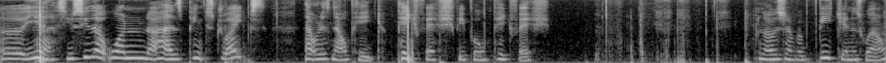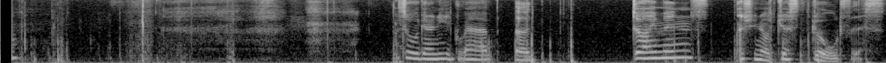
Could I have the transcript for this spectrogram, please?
Uh, yes, you see that one that has pink stripes? That one is now pig. Pigfish, people. Pigfish. And I gonna have a beacon as well. So we're gonna need to grab uh, diamonds. Actually, no, just gold for this.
